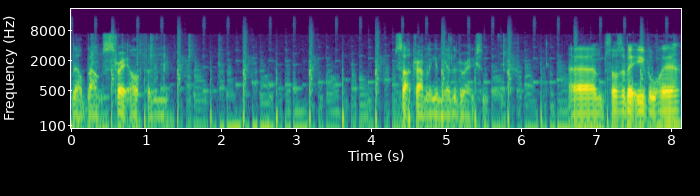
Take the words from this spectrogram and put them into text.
they'll bounce straight off and start travelling in the other direction. Um, so I was a bit evil here.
